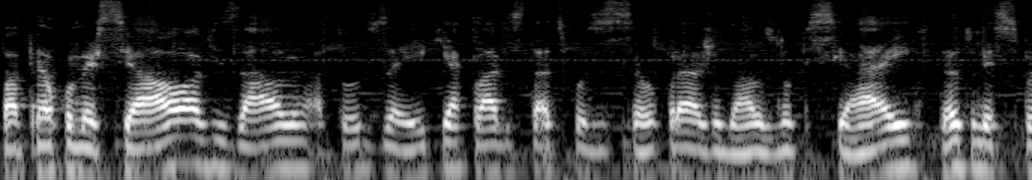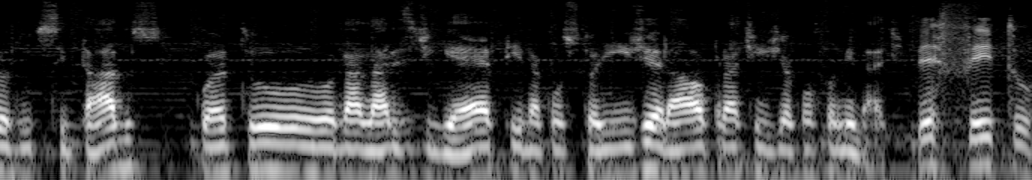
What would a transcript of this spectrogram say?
papel comercial, avisar a todos aí que a Clave está à disposição para ajudá-los no PCI, tanto nesses produtos citados, quanto na análise de gap, na consultoria em geral, para atingir a conformidade. Perfeito,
